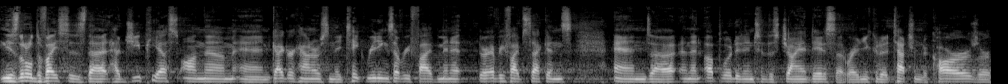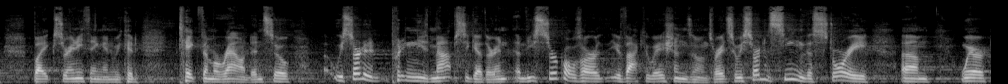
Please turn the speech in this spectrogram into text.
these little devices that had GPS on them and Geiger counters, and they take readings every five minutes or every five seconds, and uh, and then upload it into this giant data set, right? And you could attach them to cars or bikes or anything, and we could take them around. And so we started putting these maps together, and, and these circles are the evacuation zones, right? So we started seeing this story um, where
